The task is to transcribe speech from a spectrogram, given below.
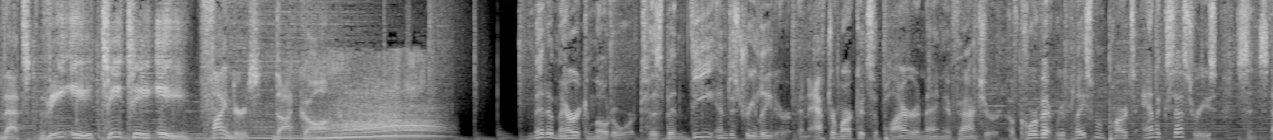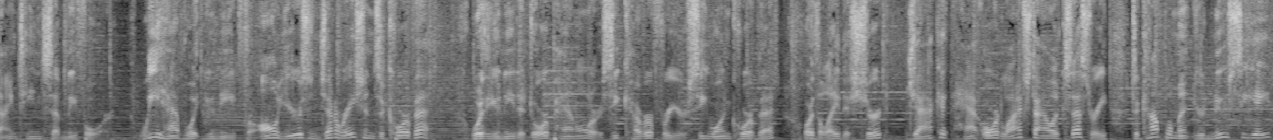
That's V E T T E Finders.com. Mid American Motorworks has been the industry leader and aftermarket supplier and manufacturer of Corvette replacement parts and accessories since 1974. We have what you need for all years and generations of Corvette. Whether you need a door panel or seat cover for your C1 Corvette, or the latest shirt, jacket, hat, or lifestyle accessory to complement your new C8,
